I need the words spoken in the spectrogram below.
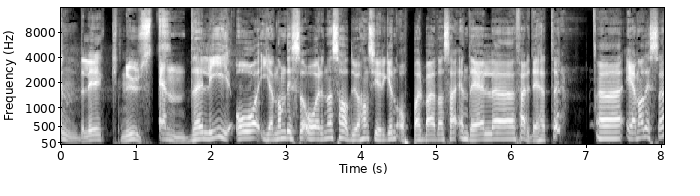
endelig knust. Endelig! Og gjennom disse årene så hadde jo Hans Jørgen opparbeida seg en del eh, ferdigheter. Uh, en av disse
